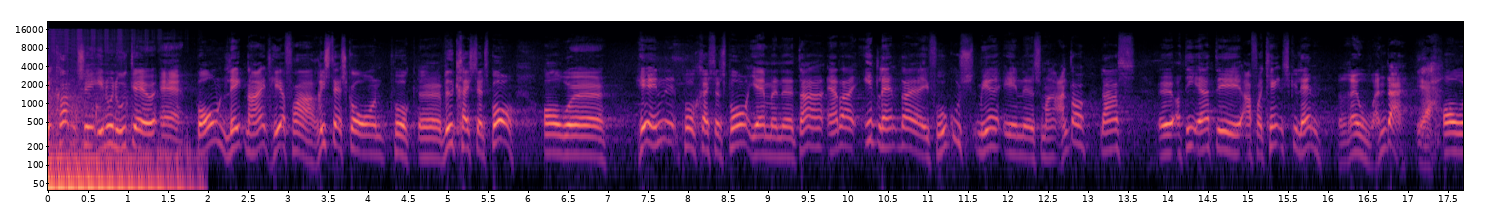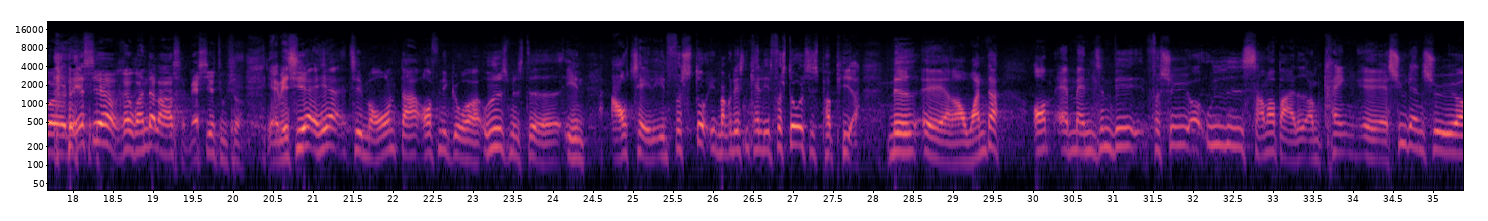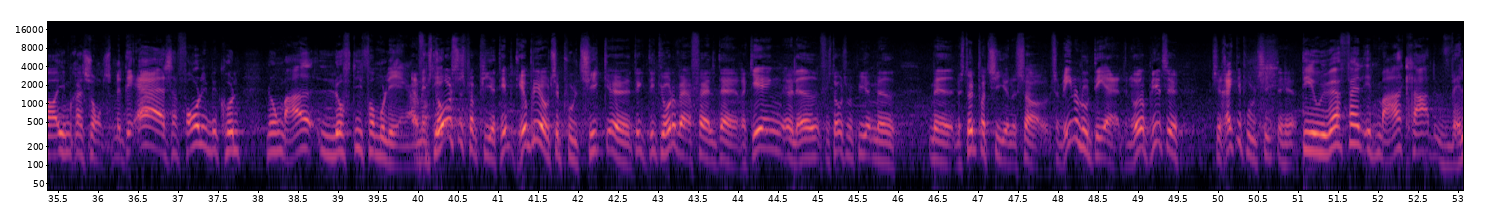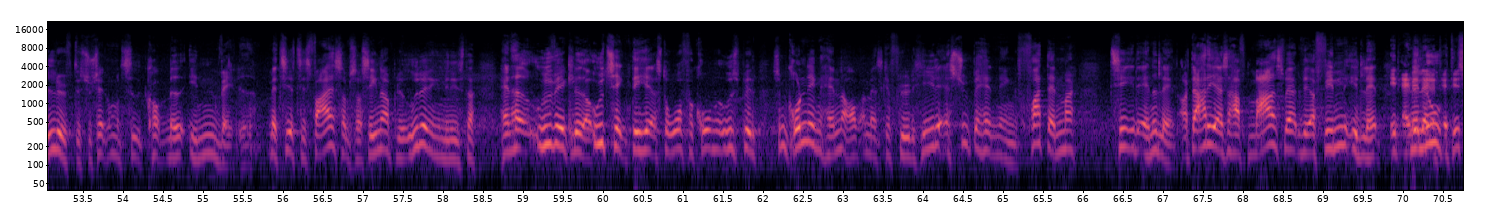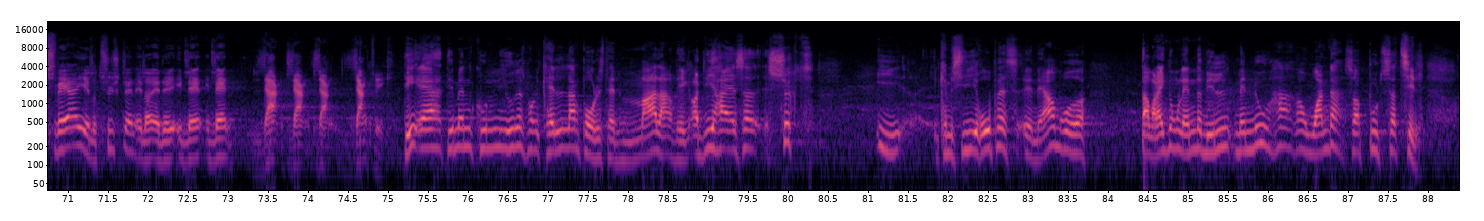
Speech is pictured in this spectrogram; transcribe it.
Velkommen til endnu en udgave af Borgen Late Night her fra Rigsdagsgården på, øh, ved Christiansborg. Og øh, herinde på Christiansborg, jamen øh, der er der et land, der er i fokus mere end øh, så mange andre, Lars. Øh, og det er det afrikanske land Rwanda. Ja. Og øh, når jeg siger Rwanda, Lars, hvad siger du så? Ja, jeg siger, at her til morgen, der offentliggjorde Udenrigsministeriet en aftale, en forstå, man kunne næsten kalde det et forståelsespapir med øh, Rwanda, om at man ligesom vil forsøge at udvide samarbejdet omkring øh, asylansøgere og immigrations. Men det er altså forløbig kun nogle meget luftige formuleringer. Ja, forståelsespapir, det, det bliver jo til politik. Øh, Det, det gjorde det i hvert fald, da regeringen øh, lavede forståelsespapir med, med, med støttepartierne. Så, så mener du, det er noget, der bliver til, til rigtig politik, det her? Det er jo i hvert fald et meget klart valgløfte, Socialdemokratiet kom med inden valget. Mathias Tesfaye, som så senere blev udlændingeminister, han havde udviklet og udtænkt det her store forkromede udspil, som grundlæggende handler om, at man skal flytte hele asylbehandlingen fra Danmark til et andet land. Og der har de altså haft meget svært ved at finde et land. Et andet Men land, nu, er det Sverige eller Tyskland, eller er det et land, et land langt, langt, langt, langt væk? det er det, man kunne i udgangspunktet kalde Langbortistan, meget langt væk. Og de har altså søgt i, kan man sige, Europas øh, nærområder. Der var der ikke nogen lande, der ville, men nu har Rwanda så budt sig til.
